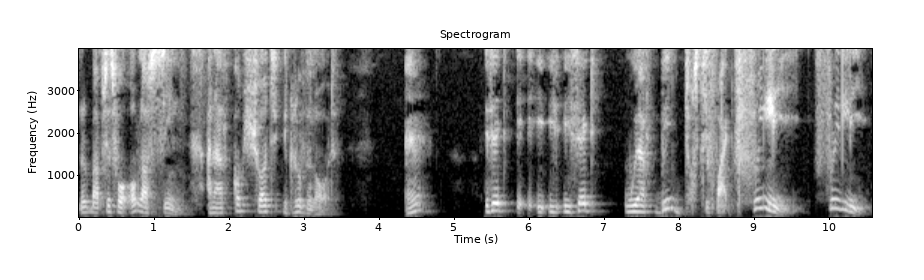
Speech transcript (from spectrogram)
the Bible says, For all have sinned and have come short the glory of the Lord. Eh? He said, he, he, he said, We have been justified freely, freely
